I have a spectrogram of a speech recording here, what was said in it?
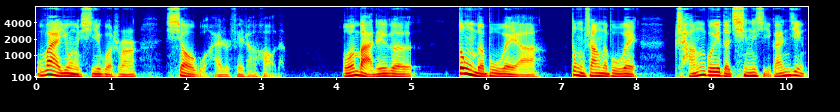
外用西瓜霜效果还是非常好的。我们把这个冻的部位啊，冻伤的部位，常规的清洗干净，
